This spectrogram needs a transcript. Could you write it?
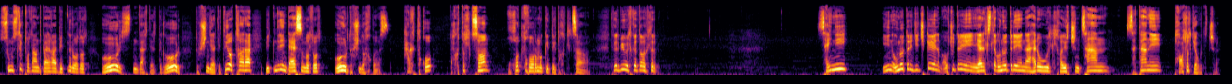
сүнслэг тулаанд байгаа бид нар бол өөр стандарт ярддаг, өөр төвшөнд ярддаг. Тэр утгаараа бидний дайсан бол өөр төвшөнд байхгүй бас. Харагдахгүй тогтолцоо нь худал хуурмаг гэдэг тогтолцоо байгаа. Тэгэхээр би хэлэх гээд байгаа гэхээр саяны энэ өнөөдрийн жижигхэн өчигдрийн ярилцлага өнөөдрийн энэ хариу үйлдэл хоёр чинь цаана сатаны тоглолт явагдаж байгаа.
